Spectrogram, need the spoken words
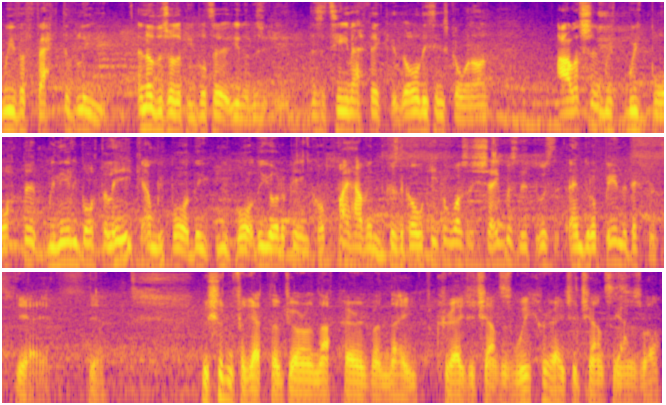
We've effectively I know there's other people to you know there's, there's a team ethic all these things going on. Alisson, we've, we've bought the we nearly bought the league and we bought the we bought the European Cup by having because the goalkeeper was as you say was the, was ended up being the difference. Yeah, yeah, yeah. We shouldn't forget though during that period when they created chances, we created chances Yeah. as well.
